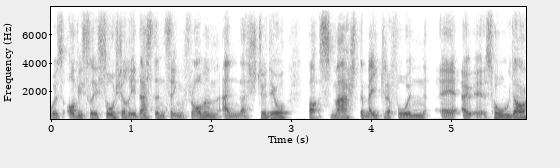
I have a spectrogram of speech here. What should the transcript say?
was obviously socially distancing from him in the studio, but smashed the microphone uh, out of its holder,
